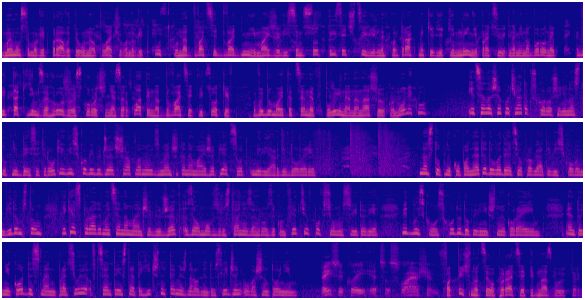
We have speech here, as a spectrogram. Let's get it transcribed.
Ми мусимо відправити у неоплачувану відпустку на 22 дні майже 800 тисяч цивільних контрактників, які нині працюють на Міноборони. Відтак їм загрожує скорочення зарплати на 20%. Ви думаєте, це не вплине на нашу економіку? І це лише початок скорочень. У наступні 10 років військовий бюджет США планують зменшити на майже 500 мільярдів доларів. Наступнику панети доведеться управляти військовим відомством, яке спиратиметься на менший бюджет за умов зростання загрози конфліктів по всьому світові від близького сходу до північної Кореї. Ентоні Кордесмен працює в центрі стратегічних та міжнародних досліджень у Вашингтоні. Фактично, це операція під назвою термін.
